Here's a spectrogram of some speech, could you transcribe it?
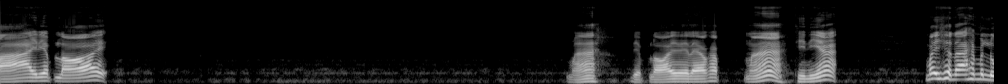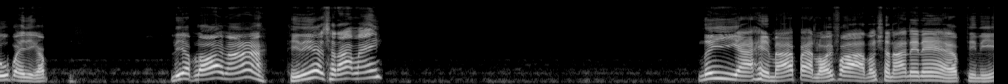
ตายเรียบร้อย มาเรียบร้อยไปแล้วครับ มา ทีเนี้ยไม่ชนะให้มันรู้ไปดิครับ เรียบร้อยมา ทีนี้ชนะไหม นี่ไงเห็นไหมแปดร้อยฝ่าต้องชนะแน่ๆครับทีนี้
